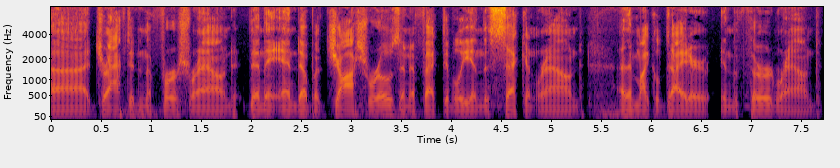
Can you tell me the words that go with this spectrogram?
uh, drafted in the first round. Then they end up with Josh Rosen effectively in the second round, and then Michael Deiter in the third round.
